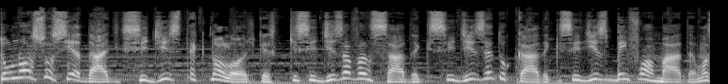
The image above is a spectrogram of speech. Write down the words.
Então, numa sociedade que se diz tecnológica, que se diz avançada, que se diz educada, que se diz bem formada, uma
